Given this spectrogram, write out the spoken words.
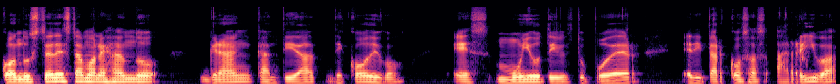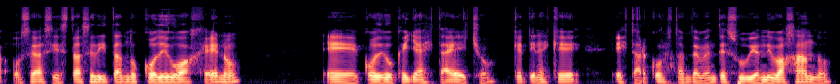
Cuando usted está manejando gran cantidad de código, es muy útil tu poder editar cosas arriba, o sea, si estás editando código ajeno, eh, código que ya está hecho, que tienes que estar constantemente subiendo y bajando,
